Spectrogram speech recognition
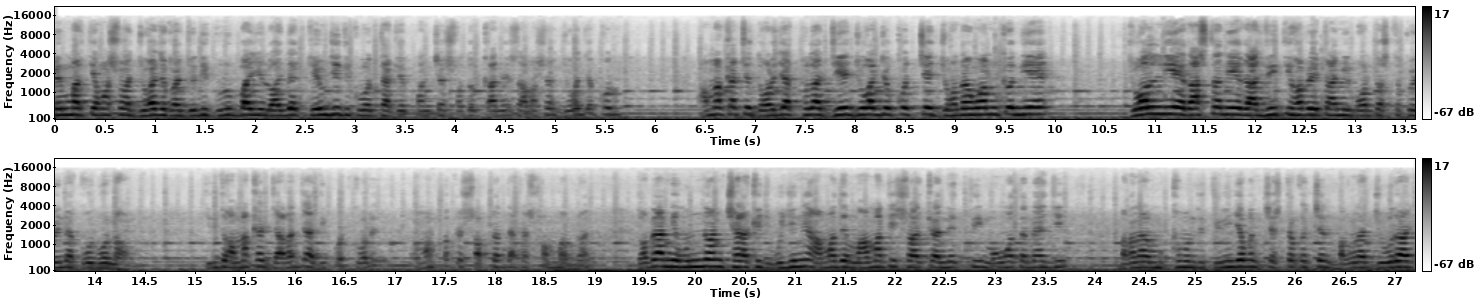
মেম্বারকে আমার সঙ্গে যোগাযোগ করেন, যদি গ্রুপ বাজি লজবের কেউ যদি করে থাকে, পঞ্চায়েত সদস্য কানে এসে আমার সঙ্গে যোগাযোগ করুন। আমার কাছে দরজা খোলা, যে যোগাযোগ করছে, জনগণকে নিয়ে জল নিয়ে, রাস্তা নিয়ে রাজনীতি হবে, এটা আমি বরদাস্ত করি না, করব না। কিন্তু আমাকে যারা যা রিপোর্ট করে, আমার পক্ষে সবটা দেখা সম্ভব নয়। তবে আমি উন্নয়ন ছাড়া কিছু বুঝিনি। আমাদের মামাটি সরকার নেত্রী মমতা ব্যানার্জি, বাংলার মুখ্যমন্ত্রী, তিনি যেমন চেষ্টা করছেন, বাংলার যুবরাজ,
